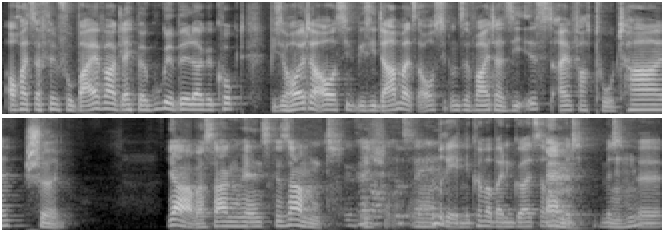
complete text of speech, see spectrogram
Auch als der Film vorbei war, gleich bei Google Bilder geguckt, wie sie heute aussieht, wie sie damals aussieht und so weiter. Sie ist einfach total schön. Ja, was sagen wir insgesamt? Wir können ich, auch kurz über M reden, die können wir bei den Girls dann mit. mit mhm. äh,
